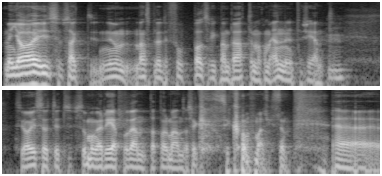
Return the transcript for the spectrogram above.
Men jag är ju som sagt, när man spelade fotboll så fick man böter om man kom en minut för sent. Mm. Så jag har ju suttit så många rep och väntat på de andra ska komma liksom. Eh,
